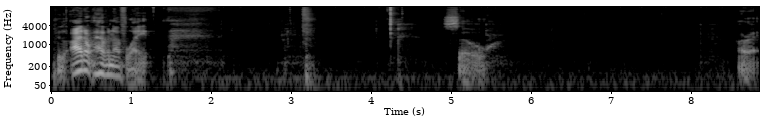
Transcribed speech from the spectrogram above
because I don't have enough light. So, all right.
